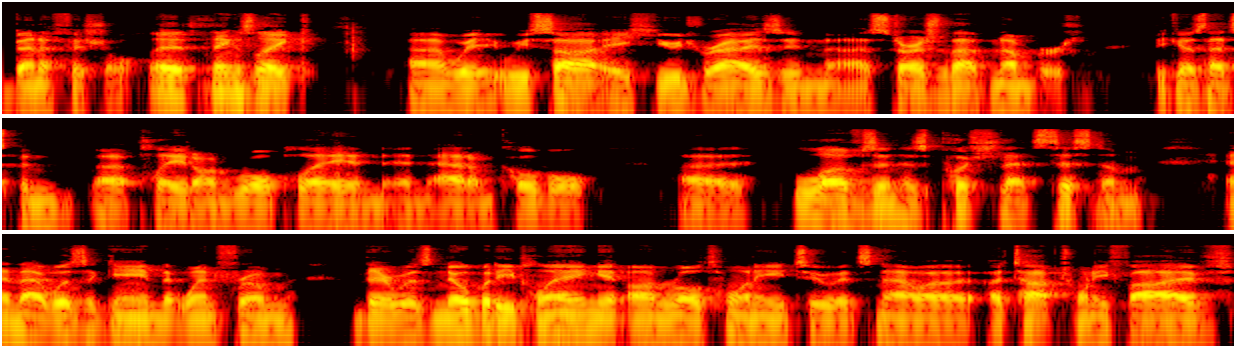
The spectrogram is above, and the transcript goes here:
beneficial. Uh, things like uh, we, we saw a huge rise in Stars Without Numbers because that's been played on RollPlay and, and Adam Koebel. uh, loves and has pushed that system. And that was a game that went from there was nobody playing it on roll 20 to it's now a, a top 25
